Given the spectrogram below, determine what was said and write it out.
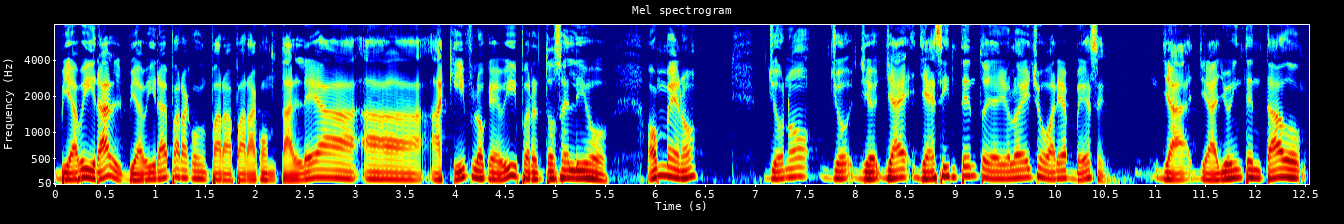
vi a viral, vi a viral para, para, para contarle a, a, a Kif lo que vi, pero entonces él dijo, hombre, no, yo no, yo, yo ya, ya ese intento ya yo lo he hecho varias veces. Ya, ya yo he intentado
